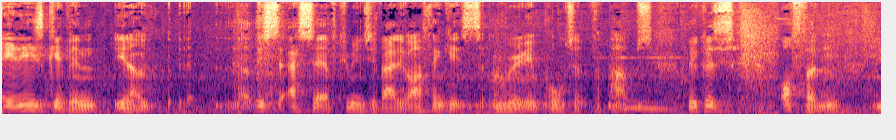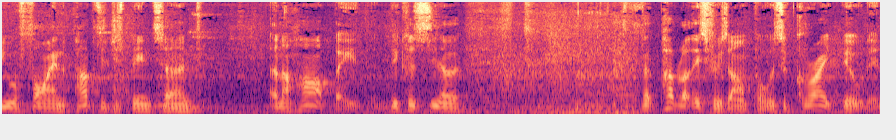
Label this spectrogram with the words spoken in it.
it is given, you know, this asset of community value. I think it's really important for pubs because often you will find pubs are just being turned on a heartbeat because you know. A pub like this, for example, is a great building.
